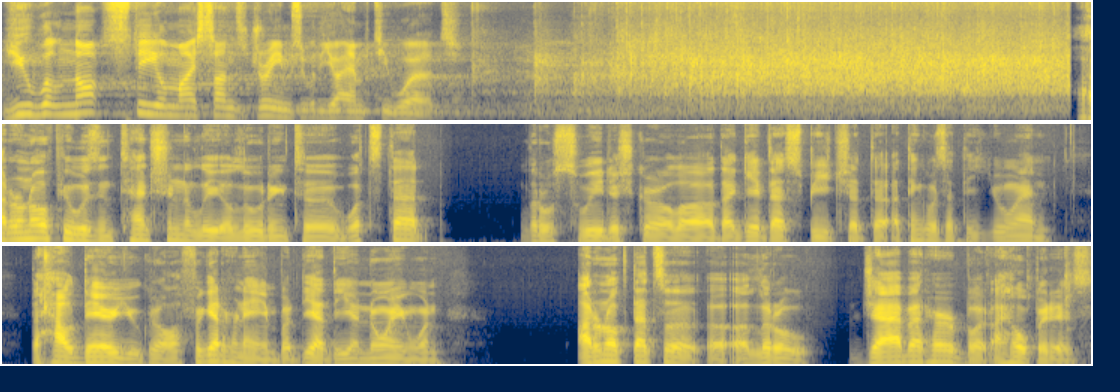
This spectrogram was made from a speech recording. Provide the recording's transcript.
You will not steal my son's dreams with your empty words. I don't know if he was intentionally alluding to what's that little Swedish girl uh, that gave that speech at the I think it was at the UN. The how dare you girl. I forget her name, but yeah, the annoying one. I don't know if that's a, a, a little jab at her, but I hope it is.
